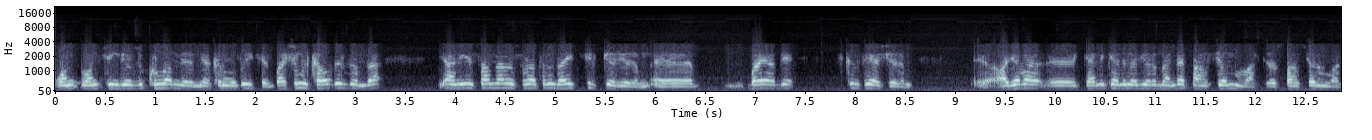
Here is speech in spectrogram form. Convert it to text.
on, onun için gözlük kullanmıyorum yakın olduğu için. Başımı kaldırdığımda yani insanların suratını dahi çift görüyorum. E, Baya bir sıkıntı yaşıyorum. E, acaba e, kendi kendime diyorum bende tansiyon mu var? Göz tansiyonum var.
